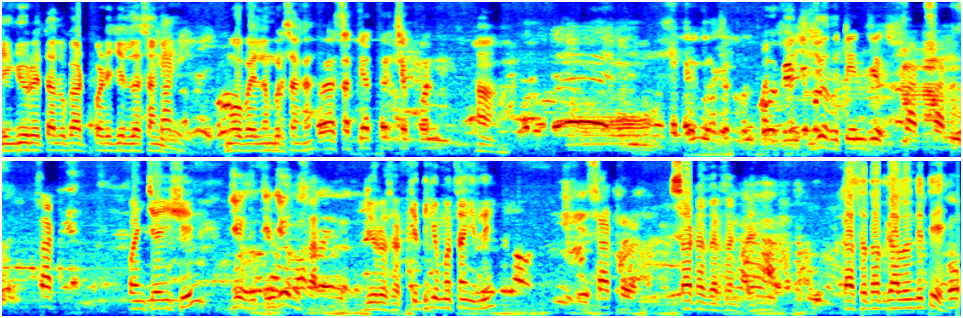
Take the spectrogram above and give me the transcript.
लिंगिवरे तालुका आटपाडी जिल्हा सांगली. मोबाईल नंबर सांगा. सत्याहत्तर छप्पन. हा. झिरो तीन झिरो साठ साठ साठ. पंच्याऐंशी? झिरो तीन झिरो साठ झिरो साठ किती किंमत सांगितली? हे साठ हजार. साठ हजार सांगताय. कासतात घालून देते? हो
